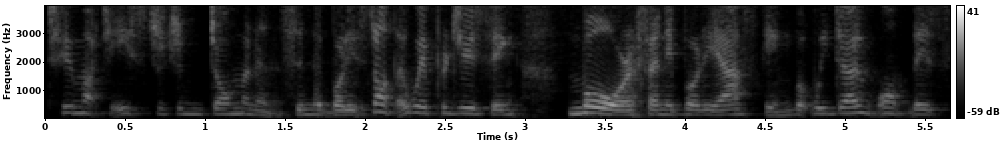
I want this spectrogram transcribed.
too much estrogen dominance in the body. It's not that we're producing more, if anybody asking, but we don't want this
